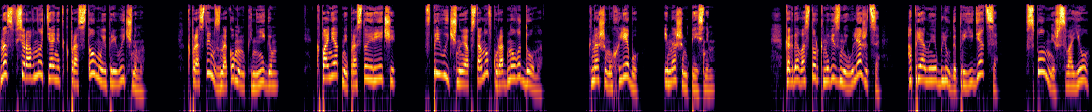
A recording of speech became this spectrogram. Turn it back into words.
Нас все равно тянет к простому и привычному. К простым знакомым книгам, к понятной простой речи, в привычную обстановку родного дома, к нашему хлебу и нашим песням. Когда восторг новизны уляжется, а пряные блюда приедятся, вспомнишь свое,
